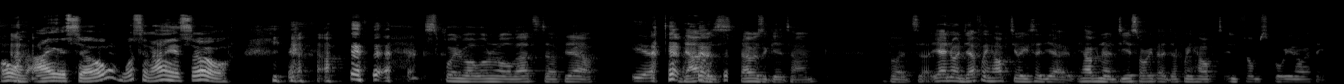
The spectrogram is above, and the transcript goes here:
Oh, an ISO? What's an ISO? yeah. Explain about learning all that stuff. Yeah. yeah. that was that was a good time. But uh, yeah, no, it definitely helped you. Like you said, yeah, having a DSLR like that definitely helped in film school. You know, I think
